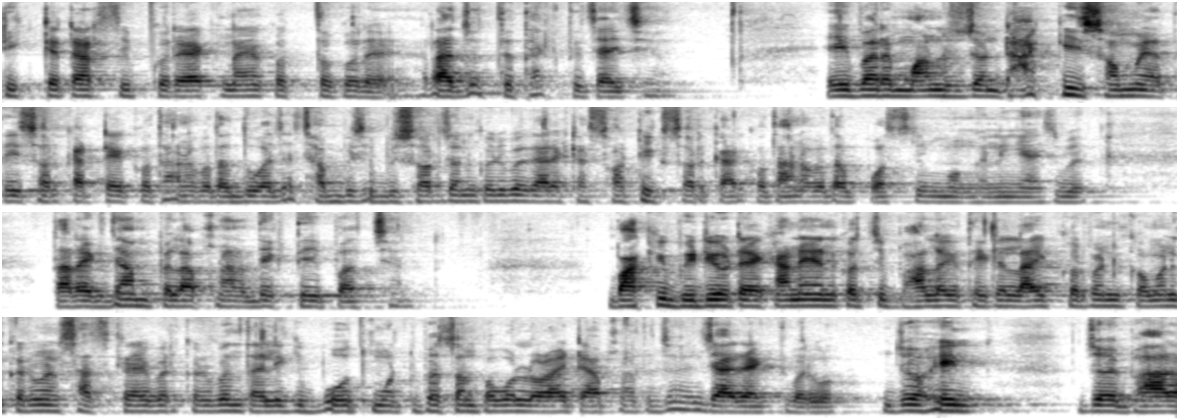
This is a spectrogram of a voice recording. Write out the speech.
ডিকটেটারশিপ করে, একনায়কত্ব করে রাজত্বে থাকতে চাইছে? এইবারে মানুষজন ঢাকি সমেত এই সরকারটাকে কোথাও না কোথাও দু হাজার ছাব্বিশে বিসর্জন করবে আর একটা সঠিক সরকার কোথাও না কোথাও পশ্চিমবঙ্গে নিয়ে আসবে। তার এক্সাম্পল আপনারা দেখতেই পাচ্ছেন। বাকি ভিডিওটা এখানে এন করছি। ভালো লাগে থাকলে লাইক করবেন কমেন্ট করবেন সাবস্ক্রাইবার করবেন। তাহলে কি বহুত মোটিভেশন পাবো লড়াইটা আপনাদের জন্য জারি রাখতে পারব। জয় হিন্দ, জয় ভারত।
